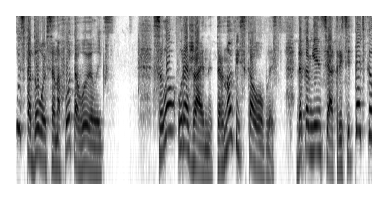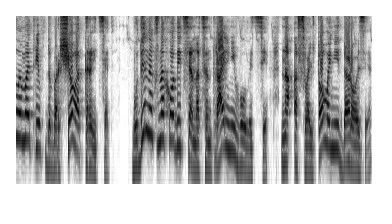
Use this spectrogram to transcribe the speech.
і сподобався на фото в OLX. Село Урожайне, Тернопільська область, до Кам'янця 35 км, до Борщова 30 Будинок знаходиться на центральній вулиці, на асфальтованій дорозі.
